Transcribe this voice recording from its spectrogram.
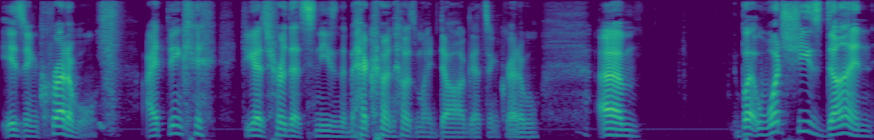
is incredible. I think if you guys heard that sneeze in the background, that was my dog. That's incredible. Um, but what she's done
